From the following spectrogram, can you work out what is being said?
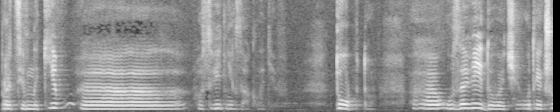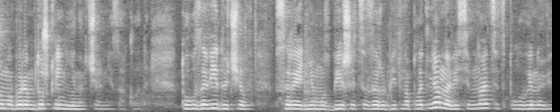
працівників е, освітніх закладів. Тобто е, у завідувача, от якщо ми беремо дошкільні навчальні заклади, то у завідувачів в середньому збільшиться заробітна платня на 18,5%.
